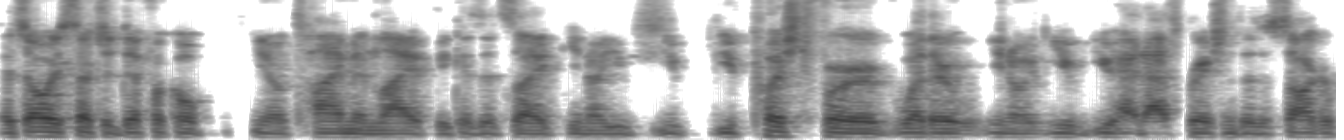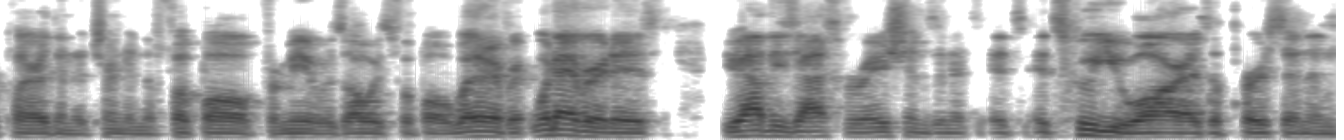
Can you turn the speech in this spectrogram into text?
it's always such a difficult you know time in life because it's like you know you you you pushed for whether you know you you had aspirations as a soccer player, then it turned into football. For me, it was always football. Whatever whatever it is, you have these aspirations, and it's it's it's who you are as a person, and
